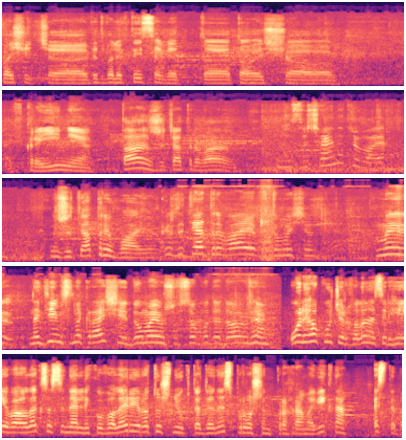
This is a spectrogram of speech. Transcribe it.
хочуть е, відволіктися від е, того, що в країні. Та життя триває. Ну, звичайно, триває. Життя триває. Життя триває, тому що ми надіємося на краще і думаємо, що все буде добре. Ольга Кучер, Галина Сергієва, Олекса Синельников, Валерій Ратушнюк та Денис Прошин. Програма Вікна СТБ.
